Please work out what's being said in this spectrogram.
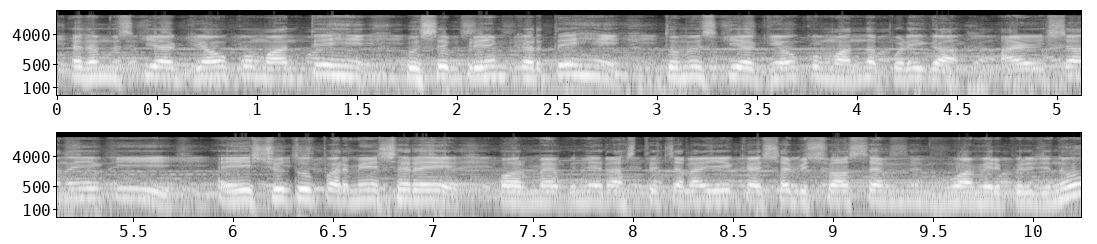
यदि हम उसकी आज्ञाओं को मानते हैं, उससे प्रेम करते हैं तो हमें उसकी आज्ञाओं को मानना पड़ेगा। ऐसा नहीं कि यीशु तो परमेश्वर है और मैं अपने रास्ते चला ये कैसा विश्वास है? हुआ मेरे परिजनों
